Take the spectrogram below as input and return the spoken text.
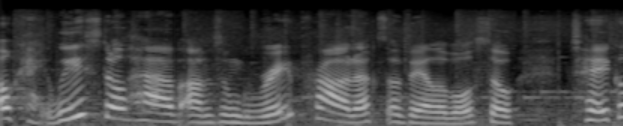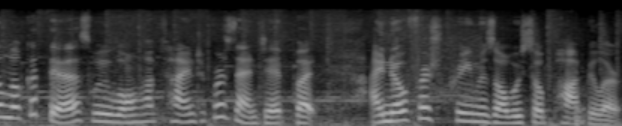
Okay, we still have um, some great products available, so take a look at this. We won't have time to present it, but I know fresh cream is always so popular.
